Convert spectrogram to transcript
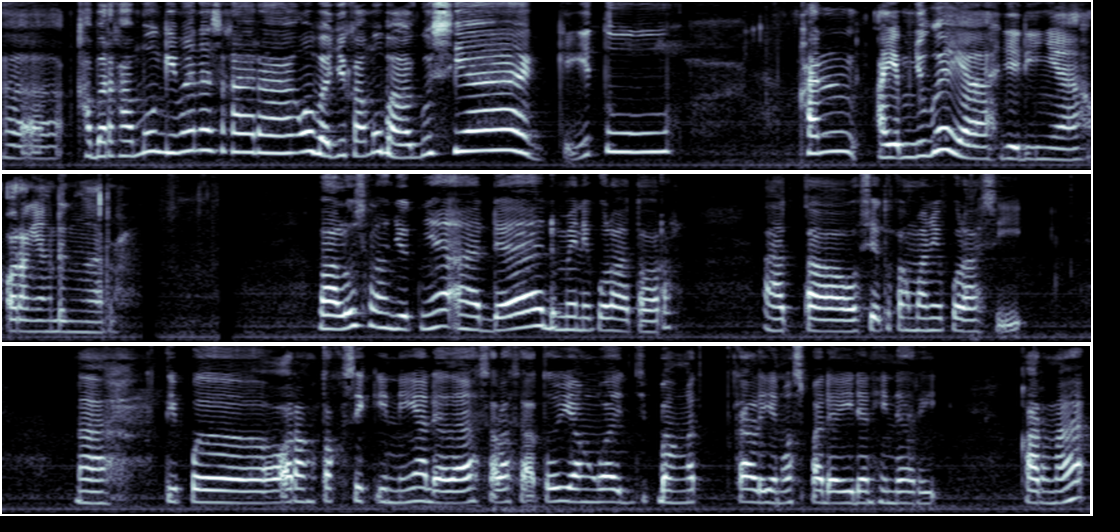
uh, kabar kamu gimana sekarang? Oh baju kamu bagus ya kayak gitu. Kan ayam juga ya jadinya orang yang dengar lalu selanjutnya ada the manipulator atau si tukang manipulasi nah tipe orang toksik ini adalah salah satu yang wajib banget kalian waspadai dan hindari karena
